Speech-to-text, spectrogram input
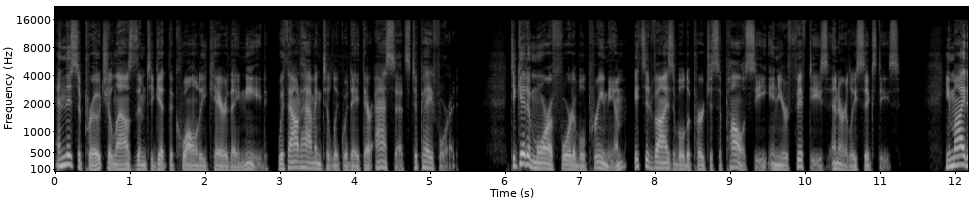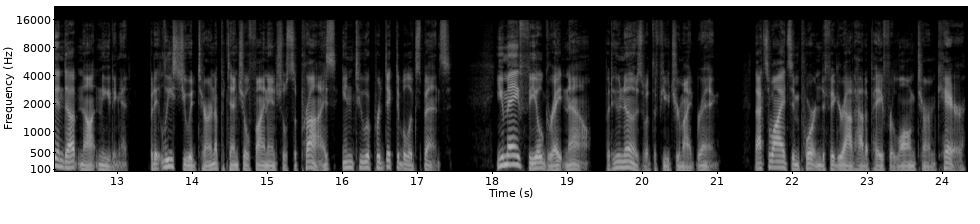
and this approach allows them to get the quality care they need without having to liquidate their assets to pay for it. To get a more affordable premium, it's advisable to purchase a policy in your 50s and early 60s. You might end up not needing it, but at least you would turn a potential financial surprise into a predictable expense. You may feel great now, but who knows what the future might bring. That's why it's important to figure out how to pay for long term care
